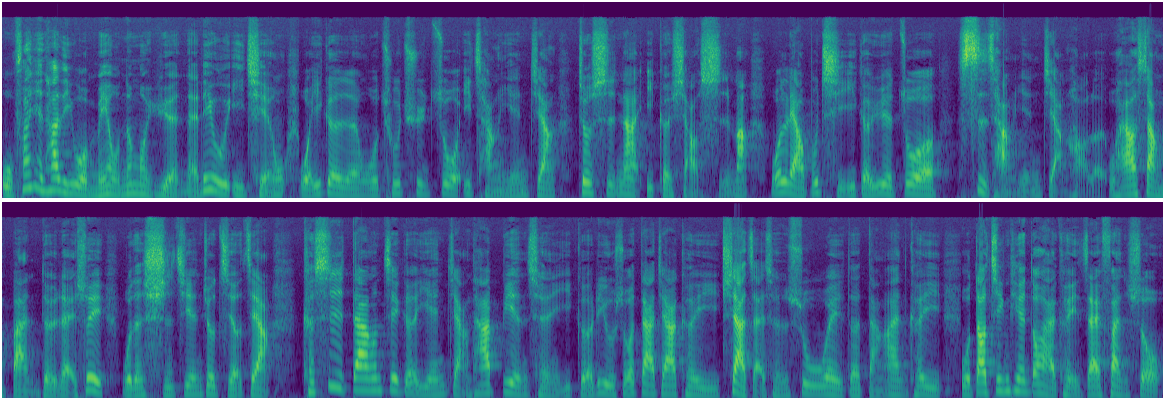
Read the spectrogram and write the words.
我发现它离我没有那么远呢。例如以前我一个人，我出去做一场演讲，就是那一个小时嘛。我了不起一个月做四场演讲好了，我还要上班，对不对？所以我的时间就只有这样。可是当这个演讲它变成一个，例如说大家可以下载成数位的档案，可以，我到今天都还可以在贩售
